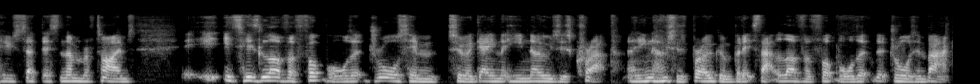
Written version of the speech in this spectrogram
who said this a number of times, it's his love of football that draws him to a game that he knows is crap and he knows is broken, but it's that love of football that, that draws him back.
